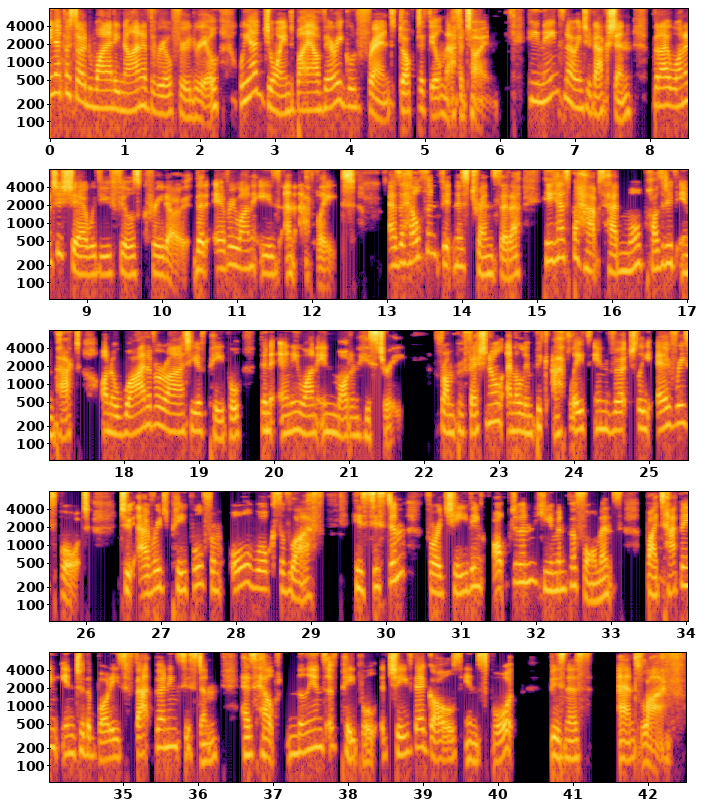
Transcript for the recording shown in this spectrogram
In episode 189 of The Real Food Reel, we are joined by our very good friend, Dr. Phil Maffetone. He needs no introduction, but I wanted to share with you Phil's credo that everyone is an athlete. As a health and fitness trendsetter, he has perhaps had more positive impact on a wider variety of people than anyone in modern history. From professional and Olympic athletes in virtually every sport to average people from all walks of life, his system for achieving optimum human performance by tapping into the body's fat burning system has helped millions of people achieve their goals in sport, business, and life.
